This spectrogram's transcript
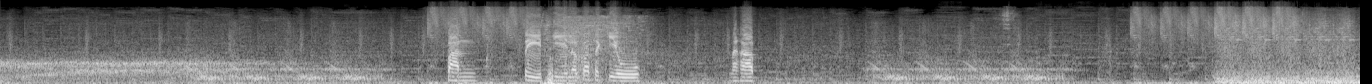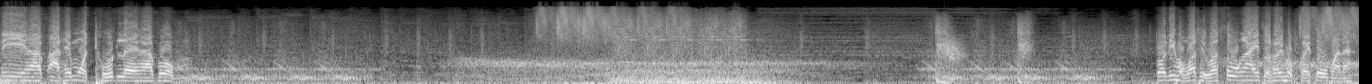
ฟันสี่ทีแล้วก็สกิลนะครับนี่ครับอาจให้หมดชุดเลยครับผม ตัวนี้ผมว่าถือว่าสู้ง่ายสุดเท่าที่ผมเคยสู้มานะ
